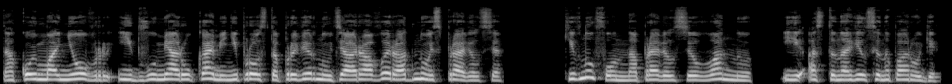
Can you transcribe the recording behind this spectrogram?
Такой маневр и двумя руками не просто провернуть, а Равер одной справился. Кивнув, он направился в ванную и остановился на пороге.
